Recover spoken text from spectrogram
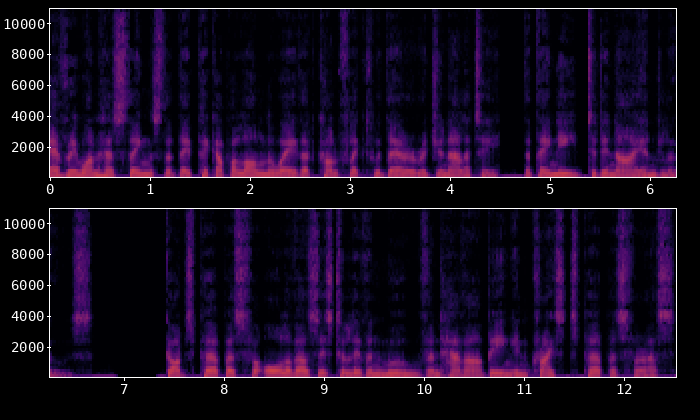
Everyone has things that they pick up along the way that conflict with their originality, that they need to deny and lose. God's purpose for all of us is to live and move and have our being in Christ's purpose for us,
